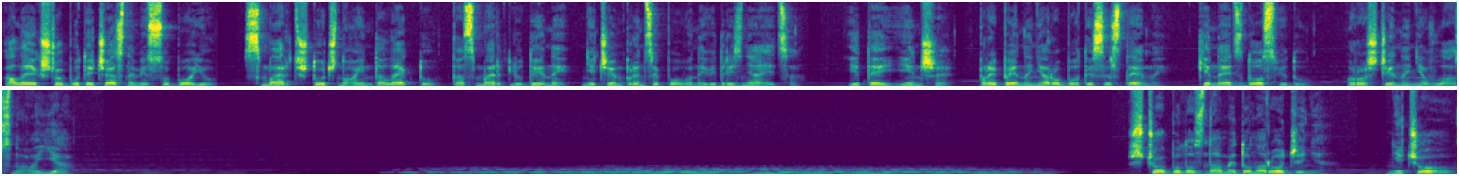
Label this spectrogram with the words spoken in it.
Але якщо бути чесним із собою, смерть штучного інтелекту та смерть людини нічим принципово не відрізняється. І те й інше припинення роботи системи, кінець досвіду, розчинення власного я. Що було з нами до народження? Нічого,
